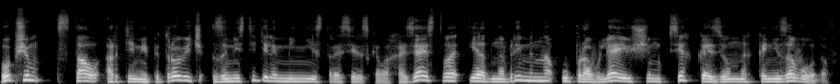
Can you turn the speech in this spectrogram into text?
В общем, стал Артемий Петрович заместителем министра сельского хозяйства и одновременно управляющим всех казенных конезаводов,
